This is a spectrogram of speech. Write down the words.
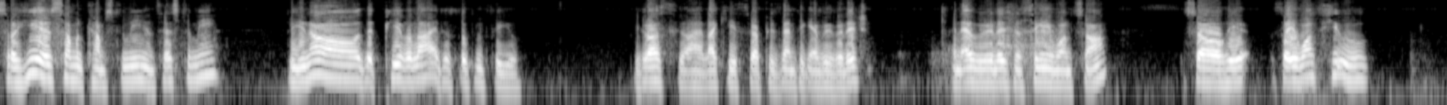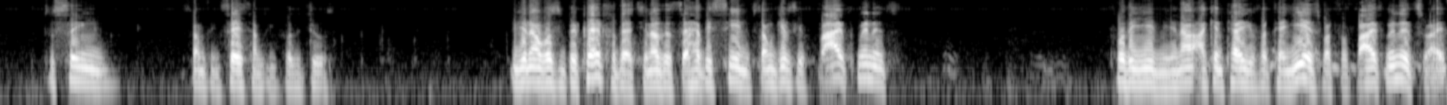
So here someone comes to me and says to me, do you know that Vilayat is looking for you? Because like he's representing every religion, and every religion is singing one song. So he, so he wants you to sing something, say something for the Jews. You know, I wasn't prepared for that. You know, there's a heavy scene. If someone gives you five minutes for the Yidden, you know, I can tell you for ten years, but for five minutes, right?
